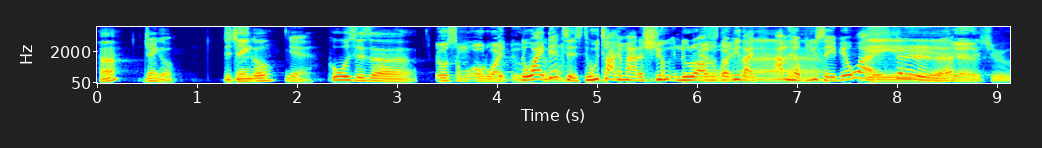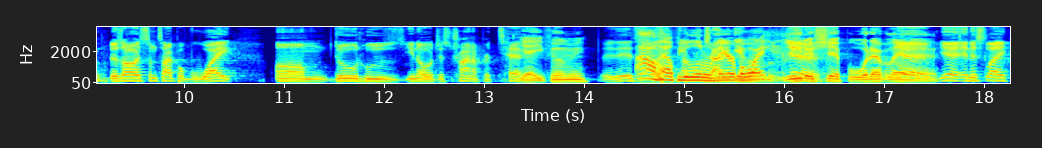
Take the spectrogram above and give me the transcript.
Huh? Django. The Django. Yeah. Who was his uh? It was some old white dude. The white dentist who taught him how to shoot and do all Yeah, this the stuff. He's white- like, I'm help you save your wife. Yeah, yeah, yeah, yeah, That is true. There's always some type of white um dude who's you know just trying to protect. Yeah, you feel me? It's I'll always help you, little Trying nigger boy. him leadership or whatever. Like Yeah, that. yeah, and it's like,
